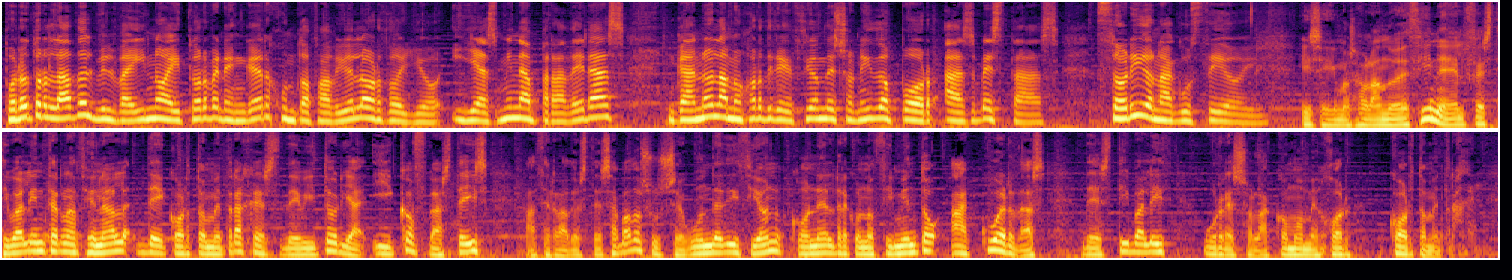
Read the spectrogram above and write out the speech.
Por otro lado, el bilbaíno Aitor Berenguer junto a Fabiola Ordollo y Yasmina Praderas ganó la mejor dirección de sonido por Asbestas. Zorion hoy. Y seguimos hablando de cine. El Festival Internacional de Cortometrajes de Vitoria y Kof Gasteiz ha cerrado este sábado su segunda edición con el reconocimiento a cuerdas de Estivaliz Urresola como mejor cortometraje.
